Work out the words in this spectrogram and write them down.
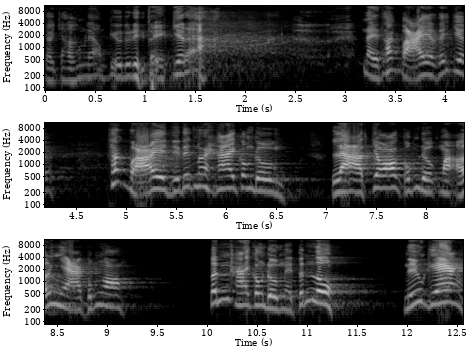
chờ chờ không lẽ ông kêu tôi đi thiệt chứ đó. Này thất bại rồi thấy chưa? Thất bại chị đức nói hai con đường là cho cũng được mà ở nhà cũng ngon. Tính hai con đường này tính luôn. Nếu gan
